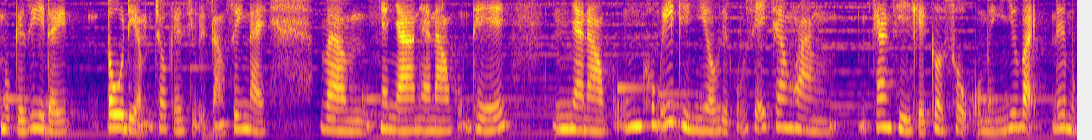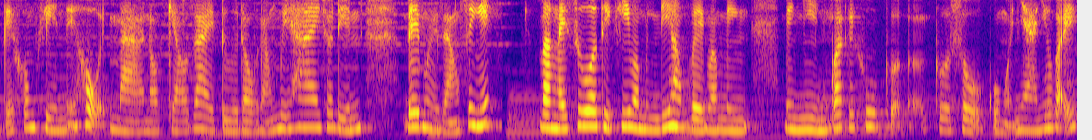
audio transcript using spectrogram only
một cái gì đấy tô điểm cho cái dịp Giáng sinh này. Và nhà nhà nhà nào cũng thế nhà nào cũng không ít thì nhiều thì cũng sẽ trang hoàng, trang trí cái cửa sổ của mình như vậy. Nên một cái không khí lễ hội mà nó kéo dài từ đầu tháng 12 cho đến đêm ngày Giáng sinh ấy. Và ngày xưa thì khi mà mình đi học về mà mình mình nhìn qua cái khu cửa cửa sổ của mọi nhà như vậy,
